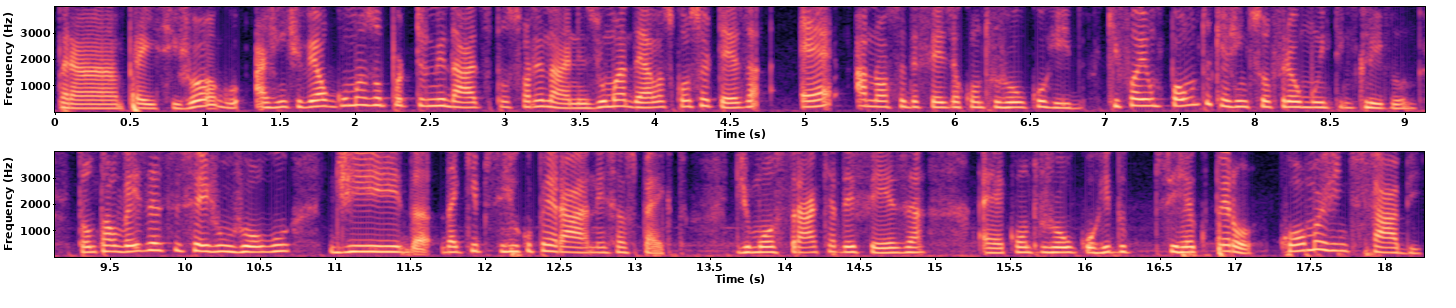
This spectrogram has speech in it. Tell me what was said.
para esse jogo, a gente vê algumas oportunidades para os 49ers. E uma delas, com certeza, é a nossa defesa contra o jogo corrido, que foi um ponto que a gente sofreu muito em Cleveland. Então talvez esse seja um jogo de da, da equipe se recuperar nesse aspecto, de mostrar que a defesa é, contra o jogo corrido se recuperou. Como a gente sabe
